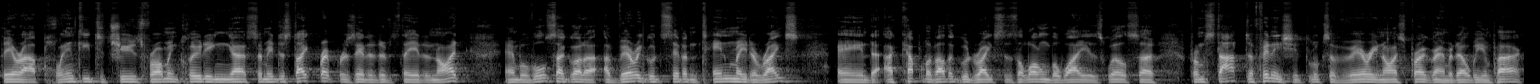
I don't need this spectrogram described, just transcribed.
there are plenty to choose from, including uh, some interstate representatives there tonight. And we've also got a, a very good 7 10 metre race and a couple of other good races along the way as well. So from start to finish, it looks a very nice program at Albion Park.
